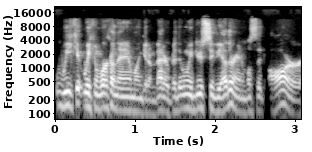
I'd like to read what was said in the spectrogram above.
we can we can work on that animal and get them better but then we do see the other animals that are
